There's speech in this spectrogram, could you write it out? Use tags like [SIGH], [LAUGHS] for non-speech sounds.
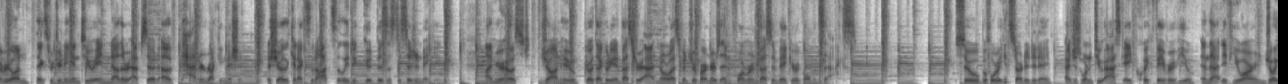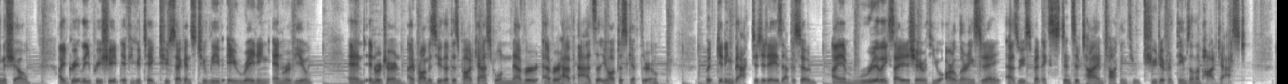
everyone. Thanks for tuning in to another episode of Pattern Recognition, a show that connects the dots that lead to good business decision making. I'm your host, John Hu, growth equity investor at Norwest Venture Partners and former investment banker at Goldman Sachs. So, before we get started today, I just wanted to ask a quick favor of you, and that if you are enjoying the show, I'd greatly appreciate if you could take two seconds to leave a rating and review. And in return, I promise you that this podcast will never, ever have ads that you'll have to skip through. But getting back to today's episode, I am really excited to share with you our learnings today as we've spent extensive time talking through two different themes on the podcast.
